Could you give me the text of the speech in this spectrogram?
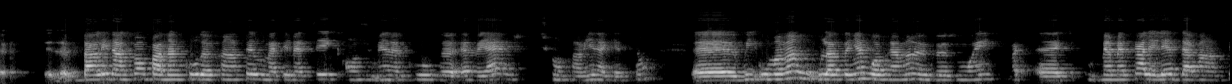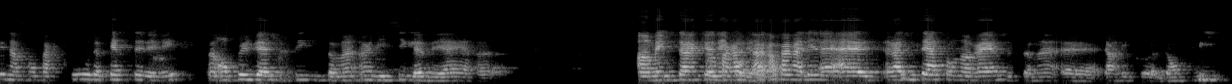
Euh, parler dans le fond pendant le cours de français ou mathématiques, on jumelle un cours de EVR, si je comprends bien la question. Euh, oui, au moment où, l'enseignant voit vraiment un besoin euh, qui permettra à l'élève d'avancer dans son parcours, de persévérer, on peut lui ajouter justement un des sigles EVR en même temps que en parallèle, rajouter à son horaire justement dans l'école. Donc oui,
